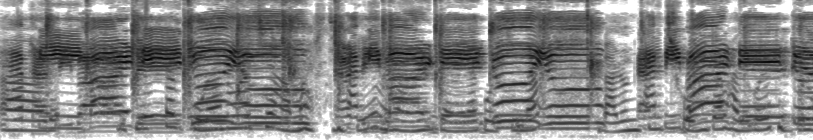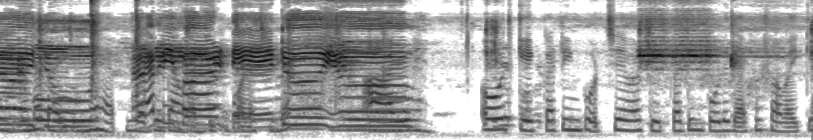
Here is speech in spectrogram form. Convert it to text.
হ্যাঁ। আর Happy কেকটা birthday to ঘোরানো আছে you. আমার Happy দিকে হ্যাঁ, birthday to করছিলাম you. কারণ কি Happy ভালো করে ঠিক করে birthday না to তাই হ্যাপি বার্থডেটা Happy আমার birthday to you. আর ও কেক কাটিং করছে এবার কেক কাটিং করে দেখো সবাইকে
